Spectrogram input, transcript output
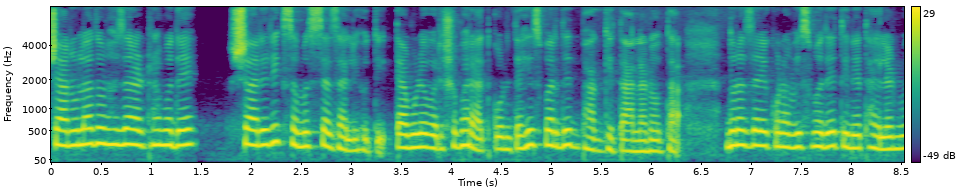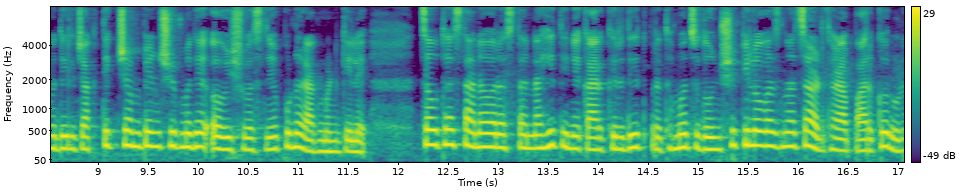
चानूला दोन हजार अठरामध्ये शारीरिक समस्या झाली होती. त्यामुळे वर्षभरात कोणत्याही स्पर्धेत भाग घेता आला नव्हता. दोन हजार एकोणावीसमध्ये तिने थायलंडमधील जागतिक चॅम्पियनशिपमध्ये अविश्वसनीय पुनरागमन केले. चौथ्या स्थानावर असतानाही तिने कारकिर्दीत प्रथमच दोनशे किलो वजनाचा अडथळा पार करून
